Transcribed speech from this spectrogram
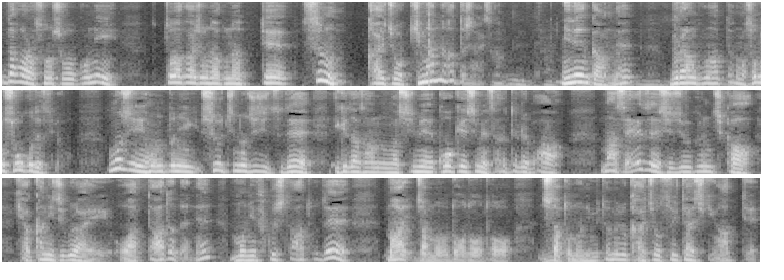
だからその証拠に戸田会長亡くなってすぐ会長決まんなかったじゃないですか。2年間ねブランクがあったのがその証拠ですよもし本当に周知の事実で池田さんが指名後継指名されてればまあせいぜい四十九日か百日日ぐらい終わった後でね喪に服した後でまあじゃあもう堂々と自他ともに認める会長衰退式があって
